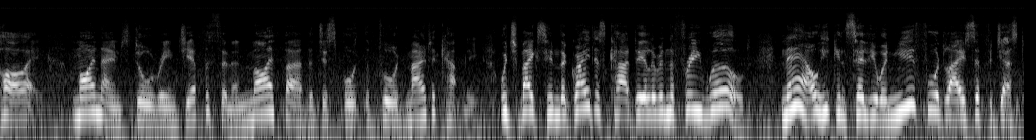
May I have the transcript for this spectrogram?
Hi, my name's Doreen Jefferson and my father just bought the Ford Motor Company, which makes him the greatest car dealer in the free world. Now he can sell you a new Ford Laser for just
